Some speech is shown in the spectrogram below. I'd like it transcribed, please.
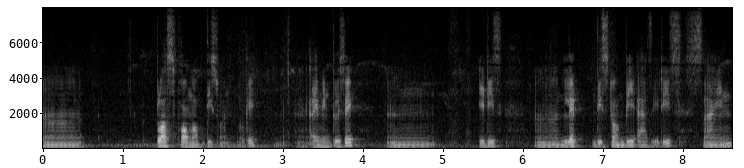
uh, plus form of this one okay i mean to say um, it is uh, let this term be as it is sine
